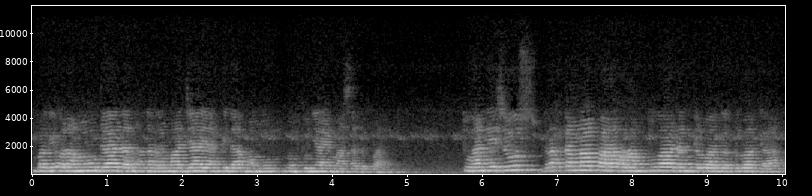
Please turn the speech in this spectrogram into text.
bagi orang muda dan anak remaja yang tidak mem- mempunyai masa depan. Tuhan Yesus, gerakkanlah para orang tua dan keluarga-keluarga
